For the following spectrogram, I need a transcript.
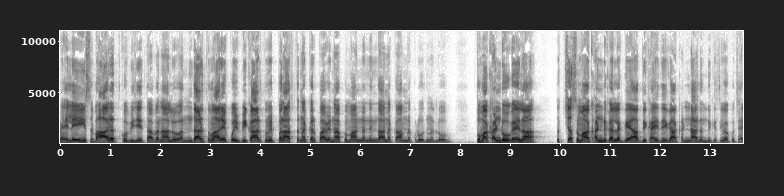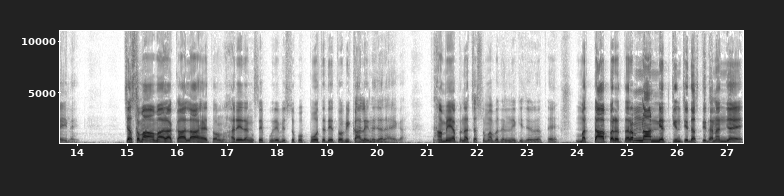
पहले इस भारत को विजेता बना लो, अंदर तुम्हारे कोई विकार तुम्हें परास्त न कर पावे, ना अपमान, न निंदा, न काम, न क्रोध, न लोभ। तुम अखंड हो गए ना? तो चश्मा अखंड का लग गया, आप दिखाई देगा अखंड आनंद के सिवा कुछ है ही नहीं। चश्मा हमारा काला है तो हम हरे रंग से पूरे विश्व को पोत दे तो भी काला ही नज़र आएगा। हमें अपना चश्मा बदलने की ज़रूरत है। मत्ता पर तरम नान्यत किंचित अस्ति धनंजय।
